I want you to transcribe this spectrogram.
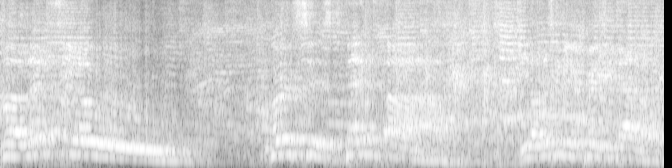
Valencio versus Benda. Yo, this is gonna be a crazy battle.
